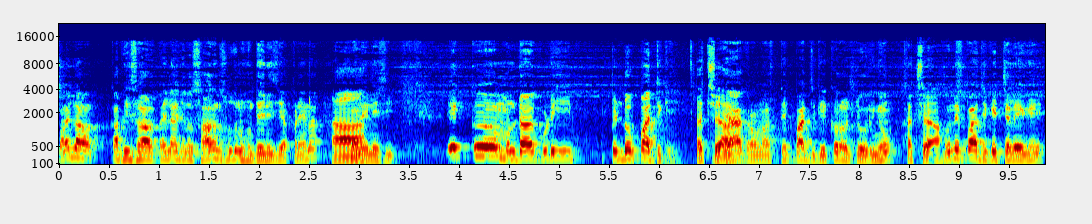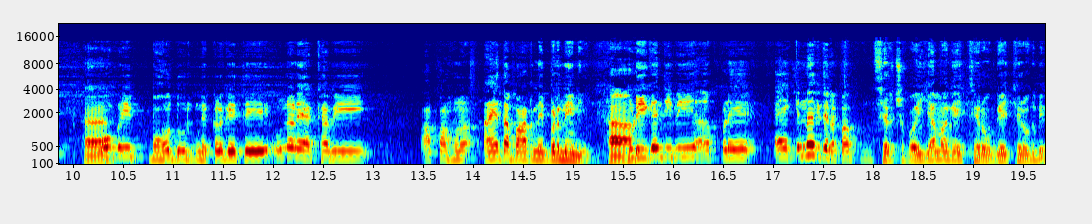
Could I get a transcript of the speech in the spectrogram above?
ਪਹਿਲਾਂ ਕਾਫੀ ਸਾਲ ਪਹਿਲਾਂ ਜਦੋਂ ਸਾਧਨ ਸੂਧਨ ਹੁੰਦੇ ਨਹੀਂ ਸੀ ਆਪਣੇ ਹਨਾ? ਬਣੇ ਨਹੀਂ ਸੀ। ਇੱਕ ਮੁੰਡਾ ਕੁੜੀ ਪਿੰਡੋਂ ਭੱਜ ਅੱਛਾ। ਵਿਆਹ ਕਰਾਉਣ ਵਾਸਤੇ ਭੱਜ ਕੇ ਘਰੋਂ ਚੋਰੀਆਂ ਅੱਛਾ। ਉਹਨੇ ਭੱਜ ਕੇ ਚਲੇ ਗਏ। ਉਹ ਬਈ ਬਹੁਤ ਦੂਰ ਨਿਕਲ ਗਏ ਤੇ ਉਹਨਾਂ ਨੇ ਆਖਿਆ ਵੀ ਆਪਾਂ ਹੁਣ ਐਂ ਤਾਂ ਬਾਟ ਨਿਬੜਨੀ ਨਹੀਂ ਕੁੜੀ ਕਹਿੰਦੀ ਵੀ ਆਪਣੇ ਐ ਕਿੰਨਾ ਕੁ ਚਿਰ ਆਪਾਂ ਸਿਰ ਛਪਾਈ ਜਾਵਾਂਗੇ ਇੱਥੇ ਰੋਗੇ ਇੱਥੇ ਰੋਗੇ ਵੀ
